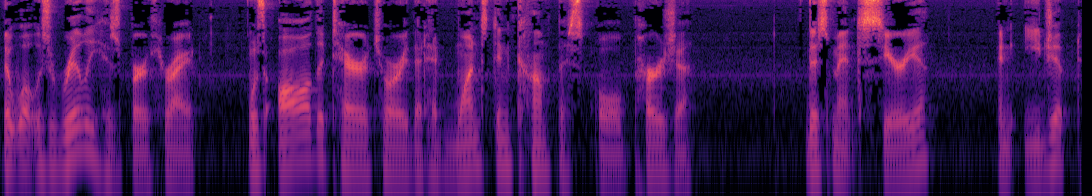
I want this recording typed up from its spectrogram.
that what was really his birthright was all the territory that had once encompassed old Persia. This meant Syria and Egypt,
